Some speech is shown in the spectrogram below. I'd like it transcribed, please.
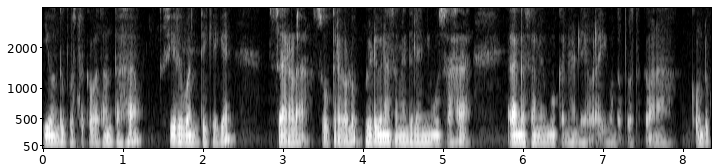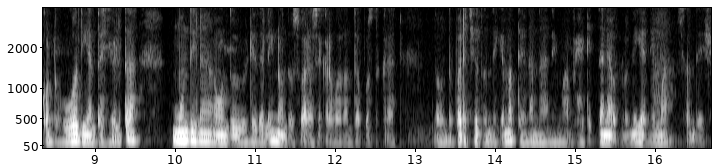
ಈ ಒಂದು ಪುಸ್ತಕವಾದಂತಹ ಸಿರಿವಂತಿಕೆಗೆ ಸರಳ ಸೂತ್ರಗಳು. ಬಿಡುವಿನ ಸಮಯದಲ್ಲಿ ನೀವು ಸಹ ರಂಗಸ್ವಾಮಿ ಮೂಕನಹಳ್ಳಿ ಅವರ ಈ ಒಂದು ಪುಸ್ತಕವನ್ನು ಕೊಂಡುಕೊಂಡು ಓದಿ ಅಂತ ಹೇಳ್ತಾ ಮುಂದಿನ ಒಂದು ವಿಡಿಯೋದಲ್ಲಿ ಇನ್ನೊಂದು ಸ್ವಾರಸ್ಯಕರವಾದಂಥ ಪುಸ್ತಕ ಒಂದು ಪರಿಚಯದೊಂದಿಗೆ ಮತ್ತೆ ನನ್ನ ನಿಮ್ಮ ಭೇಟಿ ಧನ್ಯವಾದಗಳೊಂದಿಗೆ ನಿಮ್ಮ ಸಂದೇಶ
